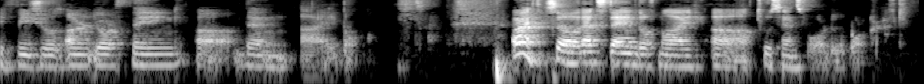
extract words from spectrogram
if visuals aren't your thing, uh, then I don't know. Alright, so that's the end of my uh, two cents for the Warcraft.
